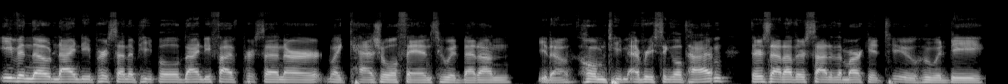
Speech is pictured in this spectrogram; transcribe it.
even though 90% of people, 95% are like casual fans who would bet on, you know, home team every single time, there's that other side of the market too who would be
